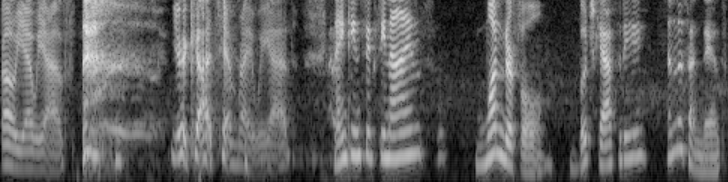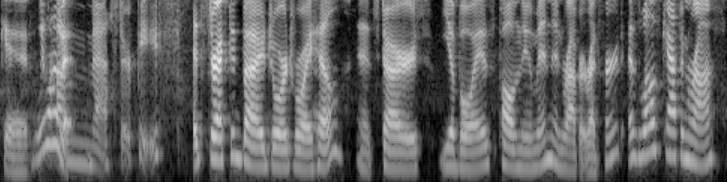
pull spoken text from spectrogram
Oh yeah, we have. You're goddamn right. We had. 1969's wonderful Butch Cassidy and the Sundance Kid. We love a it. masterpiece. It's directed by George Roy Hill and it stars ya boys Paul Newman and Robert Redford, as well as Katharine Ross,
